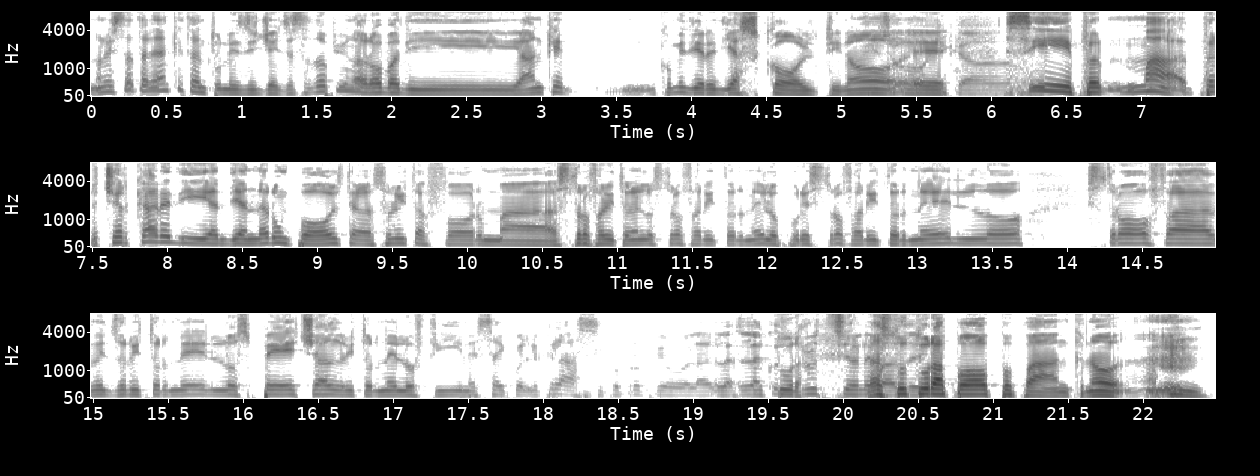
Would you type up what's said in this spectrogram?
non è stata neanche tanto un'esigenza, è stata più una roba di anche, come dire, di ascolti, no? Eh, sì, per- ma per cercare di, di andare un po' oltre la solita forma strofa ritornello, strofa ritornello, oppure strofa ritornello, strofa, mezzo ritornello, special, ritornello fine, sai, quel classico, proprio la, la la, struttura, costruzione la struttura pop punk, no?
